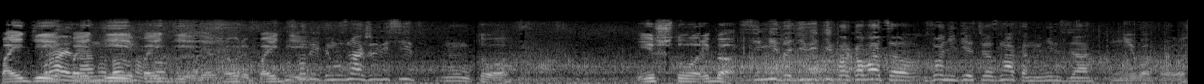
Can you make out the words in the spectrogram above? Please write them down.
По идее, правильно, по идее, должно по идее, я же говорю, по Ну, идее. смотрите, ну, знак же висит, ну, Что? И что, ребят? с 7 до 9 парковаться в зоне действия знака, ну, нельзя. Не вопрос.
